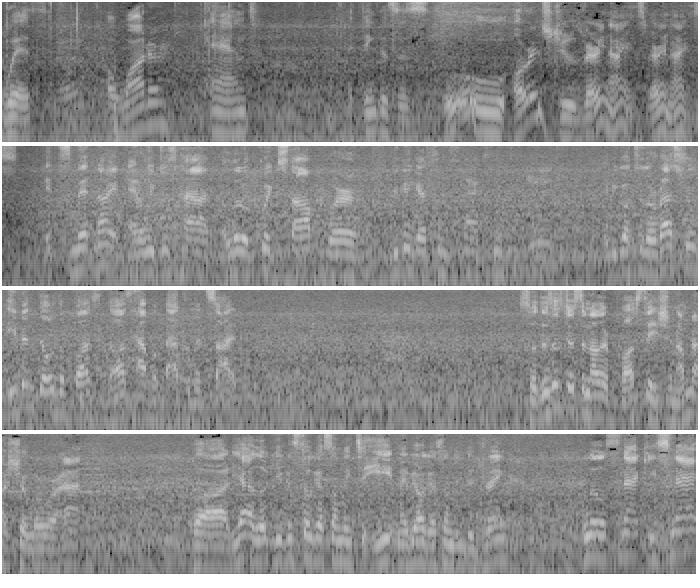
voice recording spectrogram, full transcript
with a water and I think this is, ooh, orange juice. Very nice, very nice. It's midnight and we just had a little quick stop where you can get some snacks to eat. If you go to the restroom, even though the bus does have a bathroom inside. So this is just another bus station. I'm not sure where we're at. But yeah, look, you can still get something to eat. Maybe I'll get something to drink. A little snacky snack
